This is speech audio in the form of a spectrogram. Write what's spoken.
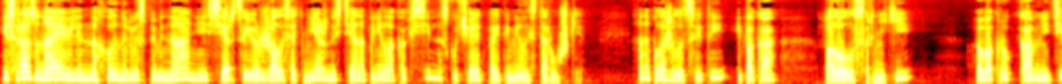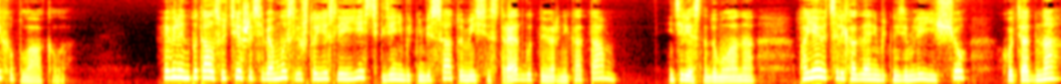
И сразу на Эвелин нахлынули воспоминания, сердце ее сжалось от нежности, и она поняла, как сильно скучает по этой милой старушке. Она положила цветы и пока полола сорняки, вокруг камня тихо плакала. Эвелин пыталась утешить себя мыслью, что если и есть где-нибудь небеса, то миссис Тредгуд наверняка там — Интересно, думала она, появится ли когда-нибудь на земле еще хоть одна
